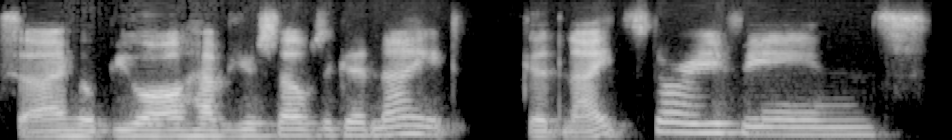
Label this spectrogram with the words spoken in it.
So I hope you all have yourselves a good night. Good night, Story Fiends.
